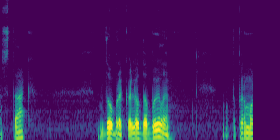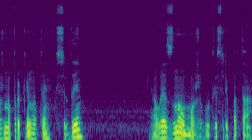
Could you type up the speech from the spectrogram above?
Ось так. Добре, кольо добили. Ну, тепер можна прокинути сюди. Але знову може бути сліпота.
